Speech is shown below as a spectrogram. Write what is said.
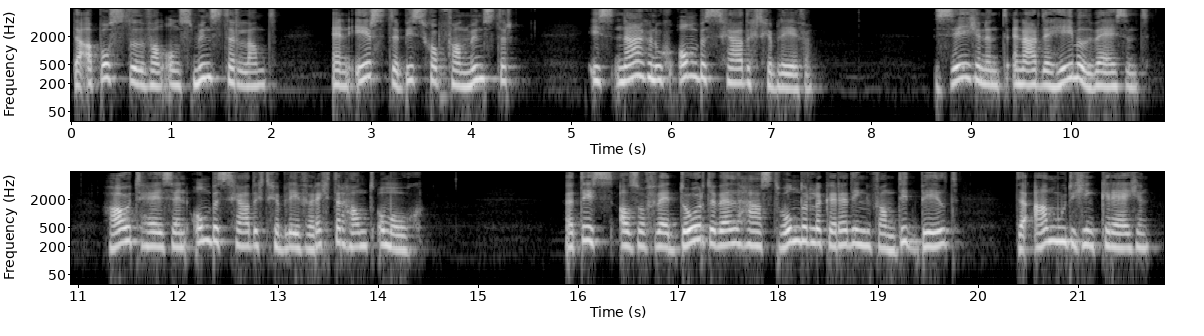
de apostel van ons Münsterland en eerste bisschop van Münster, is nagenoeg onbeschadigd gebleven. Zegenend en naar de hemel wijzend, houdt hij zijn onbeschadigd gebleven rechterhand omhoog. Het is alsof wij door de welhaast wonderlijke redding van dit beeld de aanmoediging krijgen.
